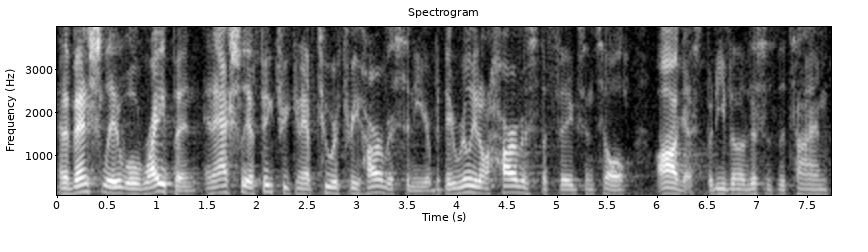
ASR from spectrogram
and eventually it will ripen. And actually, a fig tree can have two or three harvests in a year, but they really don't harvest the figs until August. But even though this is the time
